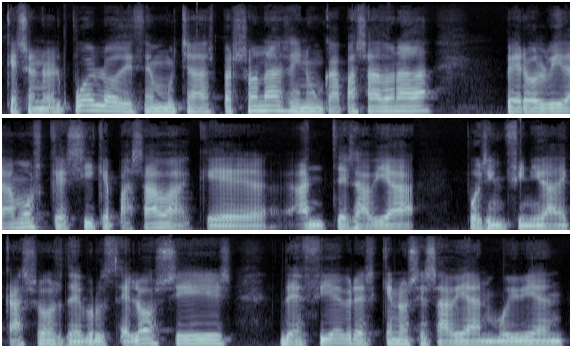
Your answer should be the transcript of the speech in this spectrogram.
que en el pueblo, dicen muchas personas, y nunca ha pasado nada, pero olvidamos que sí que pasaba, que antes había pues infinidad de casos de brucelosis, de fiebres que no se sabían muy bien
